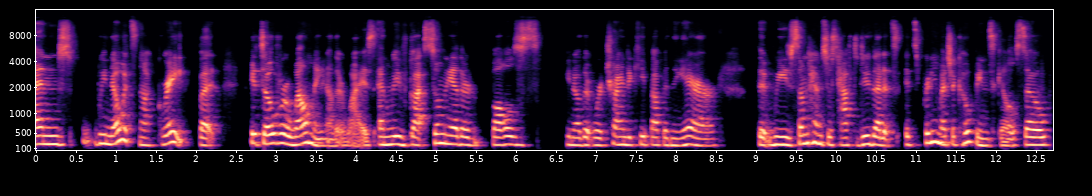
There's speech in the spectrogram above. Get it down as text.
And we know it's not great, but it's overwhelming otherwise. And we've got so many other balls, you know, that we're trying to keep up in the air that we sometimes just have to do that. It's it's pretty much a coping skill. So,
